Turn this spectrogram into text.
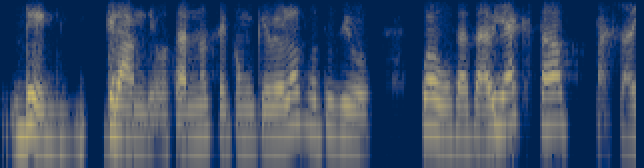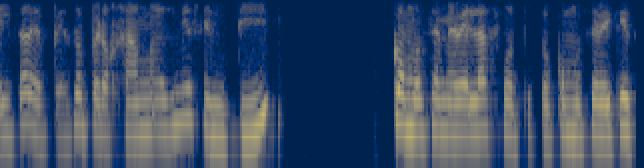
de grande, o sea, no sé, como que veo las fotos y digo, wow, o sea, sabía que estaba pasadita de peso, pero jamás me sentí como se me ven las fotos o como se ve que es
